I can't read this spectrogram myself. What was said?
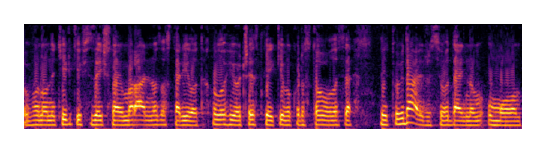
воно не тільки фізично, а й морально застаріло. Технології очистки, які використовувалися, не відповідають вже сьогоденним умовам.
